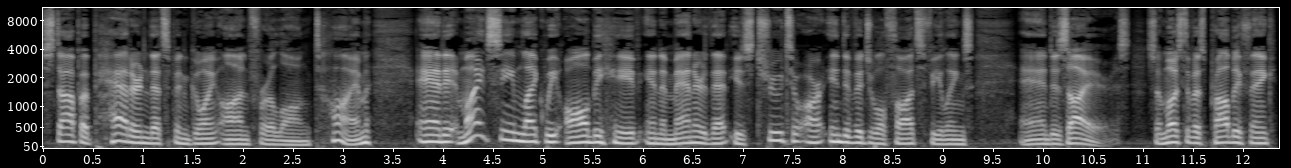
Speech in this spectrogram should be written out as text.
stop a pattern that's been going on for a long time. And it might seem like we all behave in a manner that is true to our individual thoughts, feelings, and desires. So most of us probably think,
